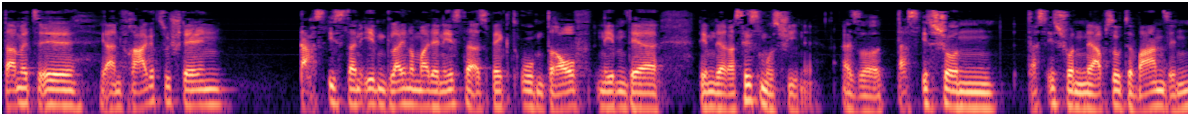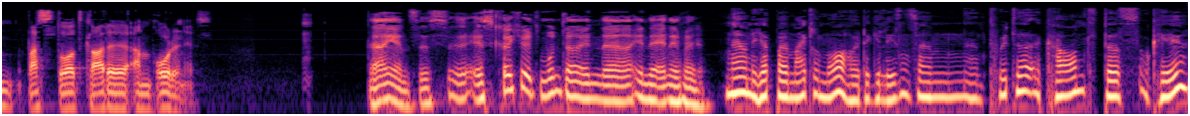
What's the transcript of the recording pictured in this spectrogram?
damit äh, ja in Frage zu stellen, das ist dann eben gleich nochmal der nächste Aspekt obendrauf neben der neben der Rassismus-Schiene. Also das ist schon das ist schon der absolute Wahnsinn, was dort gerade am Brodeln ist. Ja, Jens, es, äh, es köchelt munter in der, in der NFL. Na, und ich habe bei Michael Moore heute gelesen, seinem äh, Twitter-Account, dass, okay,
